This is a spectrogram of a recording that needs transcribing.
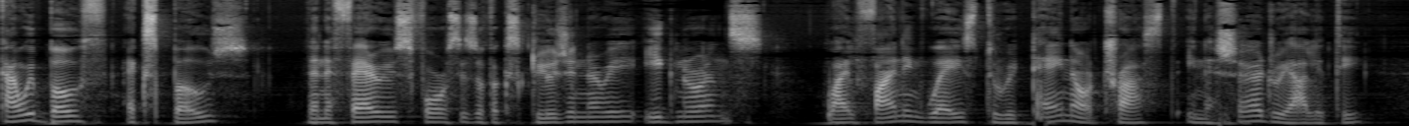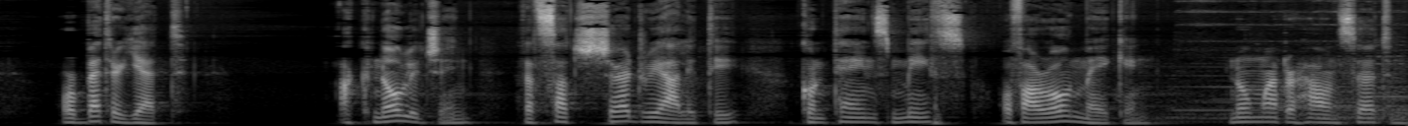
Can we both expose the nefarious forces of exclusionary ignorance while finding ways to retain our trust in a shared reality, or better yet, acknowledging that such shared reality contains myths of our own making, no matter how uncertain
